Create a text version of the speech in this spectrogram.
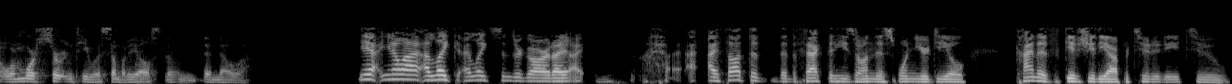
or more certainty with somebody else than than Noah. Yeah, you know, I, I like I like Syndergaard. I, I I I thought that, that the fact that he's on this one year deal kind of gives you the opportunity to,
